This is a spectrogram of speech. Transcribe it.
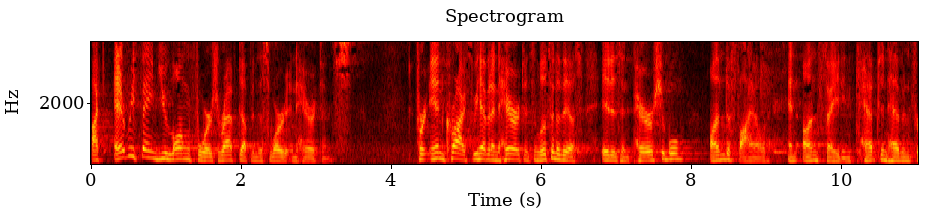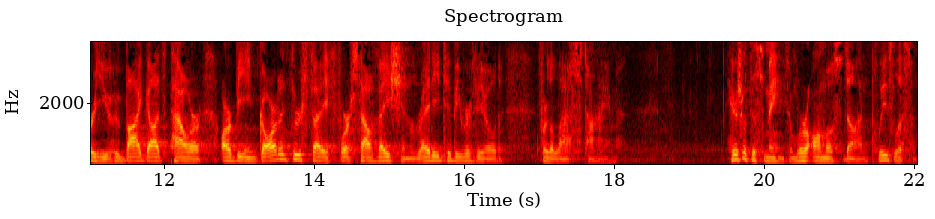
Like everything you long for is wrapped up in this word inheritance. For in Christ we have an inheritance, and listen to this it is imperishable undefiled, and unfading, kept in heaven for you, who by God's power are being guarded through faith for salvation, ready to be revealed for the last time. Here's what this means, and we're almost done. Please listen.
